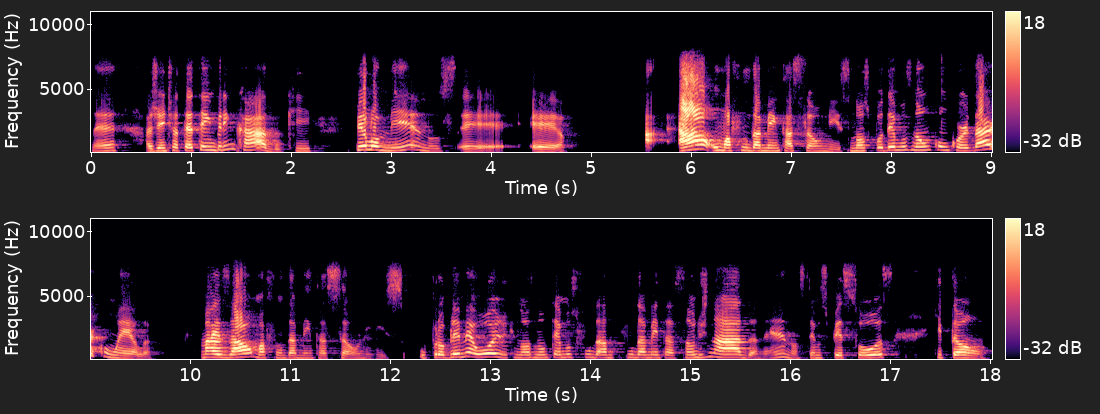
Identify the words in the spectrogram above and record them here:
Né? A gente até tem brincado que, pelo menos, é, é, há uma fundamentação nisso. Nós podemos não concordar com ela, mas há uma fundamentação nisso. O problema é hoje que nós não temos funda fundamentação de nada, né? Nós temos pessoas que estão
